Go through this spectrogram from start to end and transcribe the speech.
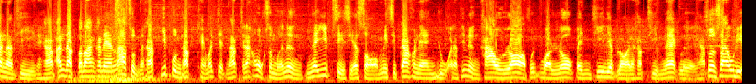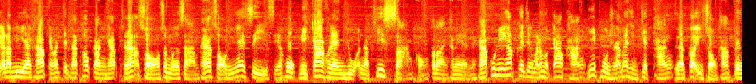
35 นาทีนะครับอันดับตารางคะแนนล่าสุดนะครับญี่ปุ่นครับแข่งมา7นัดชนะ6เสมอ1ยิงได้24 เสีย 2 มี 19 คะแนนอยู่อันดับที่ 1 เข้ารอบฟุตบอลโลกเป็นที่เรียบร้อยแล้วครับทีมแรกเลยครับส่วนซาอุดิอาระเบียครับแข่งมา7นัดเท่ากันครับชนะ 2 เสมอ 3 แพ้2ยิงได้4เสีย 6มี 9 คะแนนอยู่อันดับที่ 3 ของตารางคะแนนนะครับคู่นี้ครับเคยเจอกันมาทั้งหมด 9 ครั้ง ญี่ปุ่นชนะไปได้ถึง 7 ครั้ง แล้วก็อีก 2 ครั้งเป็น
